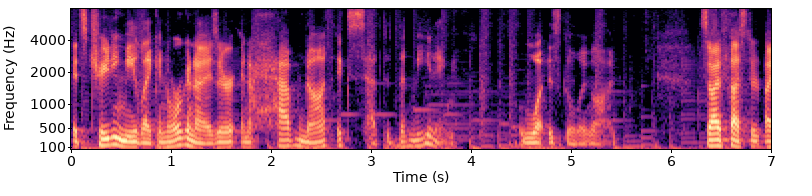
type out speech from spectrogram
it's treating me like an organizer, and I have not accepted the meeting. What is going on? So I festered, I,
